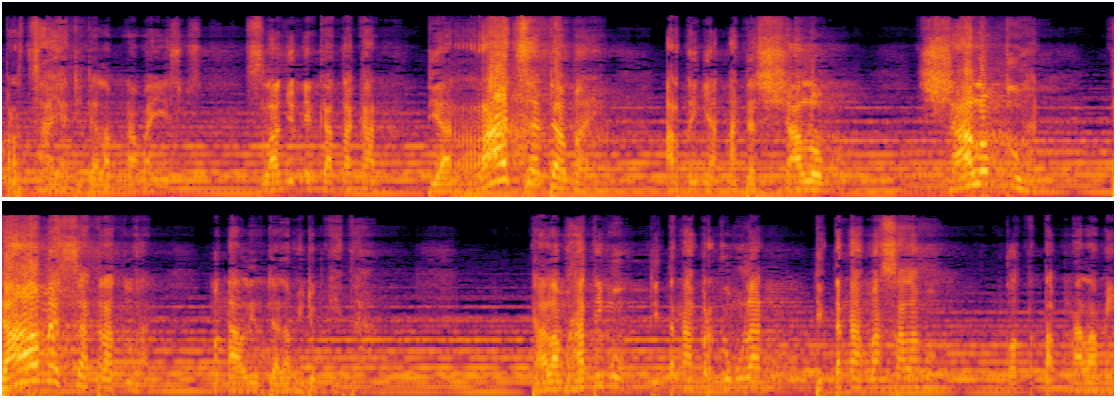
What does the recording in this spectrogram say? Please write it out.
percaya di dalam nama Yesus. Selanjutnya katakan dia Raja Damai. Artinya ada shalom. Shalom Tuhan. Damai sejahtera Tuhan mengalir dalam hidup kita. Dalam hatimu, di tengah pergumulan, di tengah masalahmu, engkau tetap mengalami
